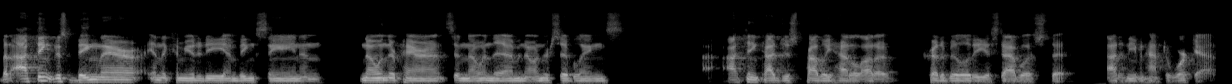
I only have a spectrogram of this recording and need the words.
But I think just being there in the community and being seen and knowing their parents and knowing them and knowing their siblings, I think I just probably had a lot of credibility established that I didn't even have to work at,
